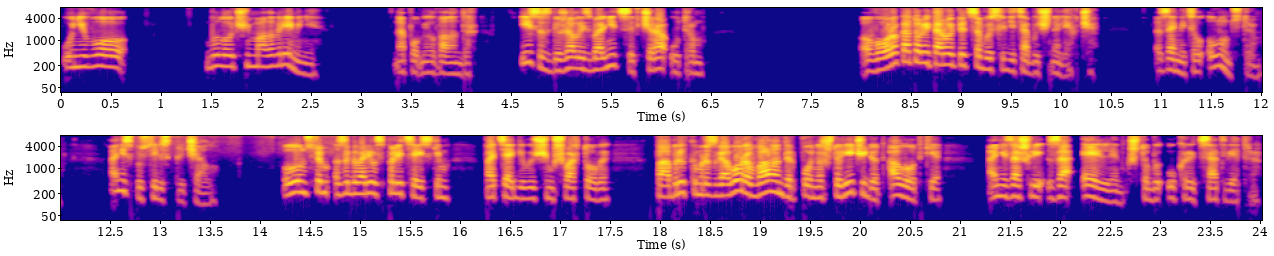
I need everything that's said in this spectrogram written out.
У него было очень мало времени, — напомнил Валандер. Иса сбежала из больницы вчера утром. Вора, который торопится, выследить обычно легче, — заметил Лунстрюм. Они спустились к причалу. Лунстрюм заговорил с полицейским, подтягивающим швартовы. По обрывкам разговора Валандер понял, что речь идет о лодке. Они зашли за Эллинг, чтобы укрыться от ветра.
